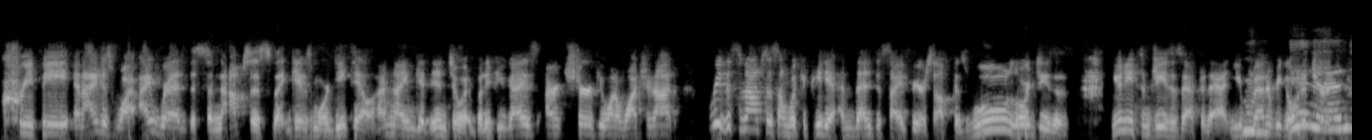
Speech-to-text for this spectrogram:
creepy, and I just I read the synopsis that gives more detail. I'm not even getting into it, but if you guys aren't sure if you want to watch or not, read the synopsis on Wikipedia and then decide for yourself. Because woo, Lord Jesus, you need some Jesus after that. You better be going and, to church.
